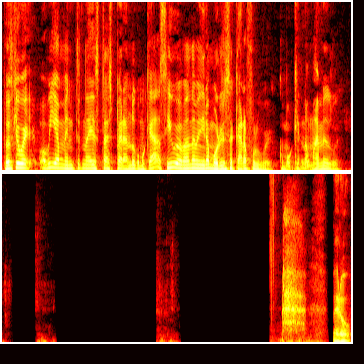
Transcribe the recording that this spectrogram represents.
Pero es que, güey, obviamente nadie está esperando como que, ah, sí, güey, van a venir a morirse a Carrefour, güey. Como que no mames, güey. Pero,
